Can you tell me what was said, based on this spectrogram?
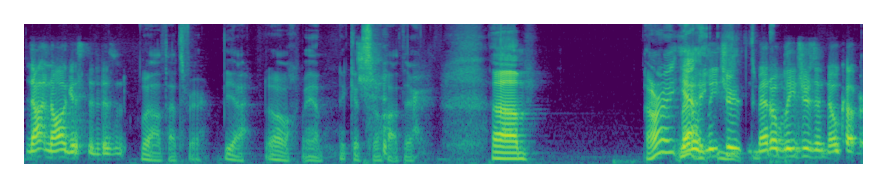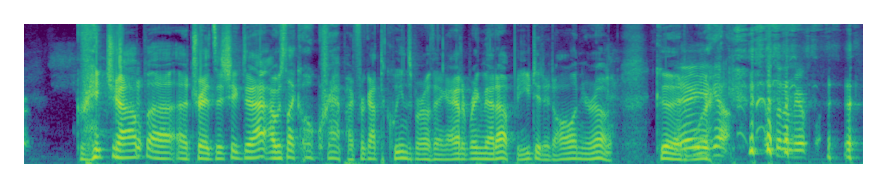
Not in August, it isn't. Well, that's fair. Yeah. Oh man, it gets so hot there. Um, all right. Metal yeah. Bleachers, metal bleachers, and no cover. Great job uh, uh, transitioning to that. I was like, oh crap, I forgot the Queensboro thing. I got to bring that up, and you did it all on your own. Good. There work. you go. That's what I'm here for.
